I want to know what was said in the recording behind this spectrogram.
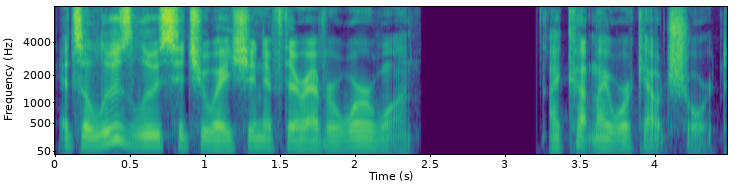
It's a lose lose situation if there ever were one. I cut my workout short.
